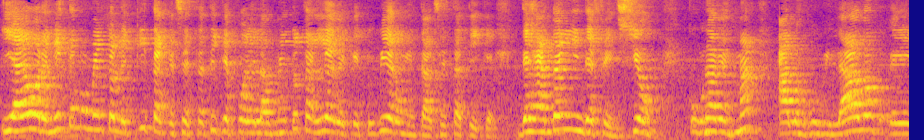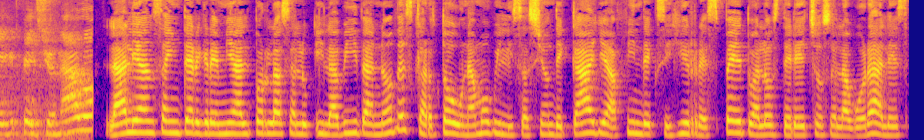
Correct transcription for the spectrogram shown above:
y ahora en este momento le quitan el cestatique por el aumento tan leve que tuvieron en tal cestatique, dejando en indefensión, una vez más, a los jubilados, eh, pensionados. La Alianza Intergremial por la Salud y la Vida no descartó una movilización de calle a fin de exigir respeto a los derechos laborales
